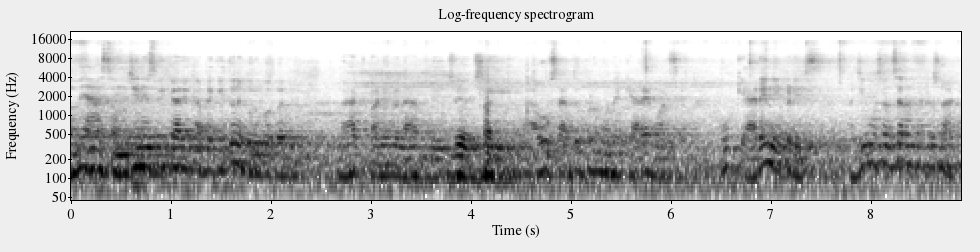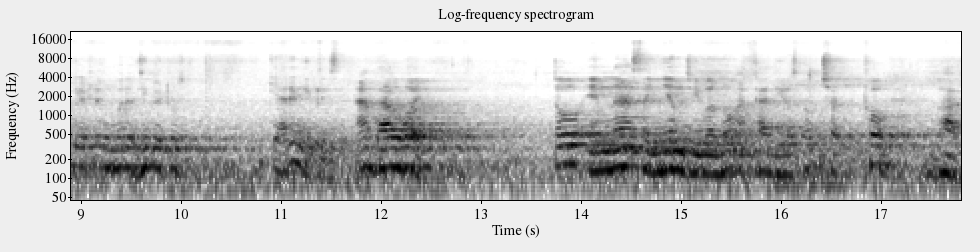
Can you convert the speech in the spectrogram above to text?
હવે આ સમજીને સ્વીકારી આપણે કીધું ને ગુરુ ભગવાન ભાત પાણીનો લાભ જી આવું સાધુ પણ મને ક્યારે મળશે? હું ક્યારે નીકળીશ? હજી હું સંસારમાં બેઠો છું આટલી આટલી ઉંમરે હજી બેઠો છું. ક્યારે નીકળીશ? આ ભાવ હોય. તો એમના સંયમ જીવનનો આખા દિવસનો છઠ્ઠો ભાગ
